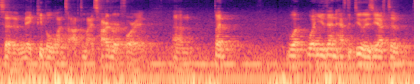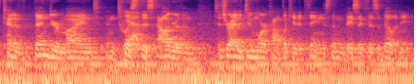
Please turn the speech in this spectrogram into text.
to make people want to optimize hardware for it. Um, but what what you then have to do is you have to kind of bend your mind and twist Yeah. this algorithm to try to do more complicated things than basic visibility.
